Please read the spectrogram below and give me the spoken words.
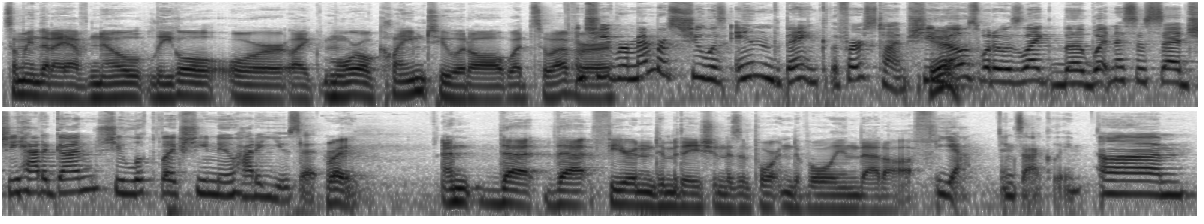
something that I have no legal or like moral claim to at all whatsoever. And she remembers she was in the bank the first time. She Yeah. knows what it was like. The witnesses said she had a gun. She looked like she knew how to use it. right, and that that fear and intimidation is important to pulling that off. Yeah, exactly. Um,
